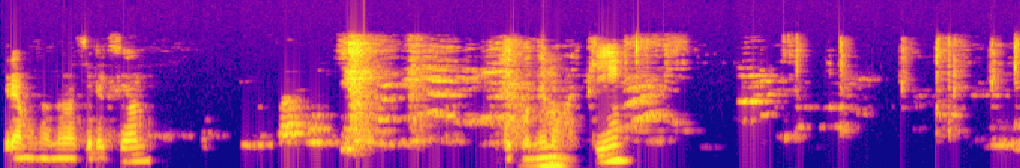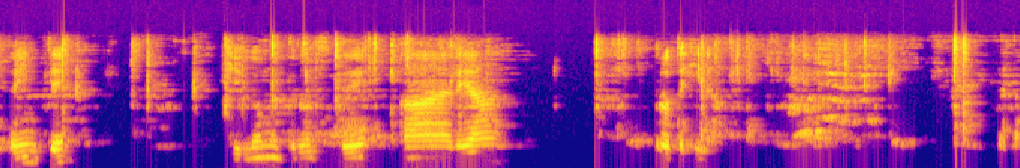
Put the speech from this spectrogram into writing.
Creamos una nueva selección. Le ponemos aquí 20 kilómetros de área protegida. Ya está.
